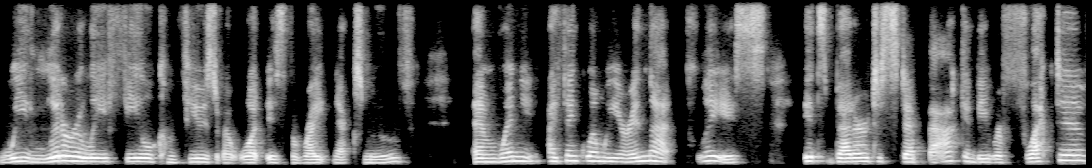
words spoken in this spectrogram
we literally feel confused about what is the right next move. And when you, I think when we are in that place, it's better to step back and be reflective.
